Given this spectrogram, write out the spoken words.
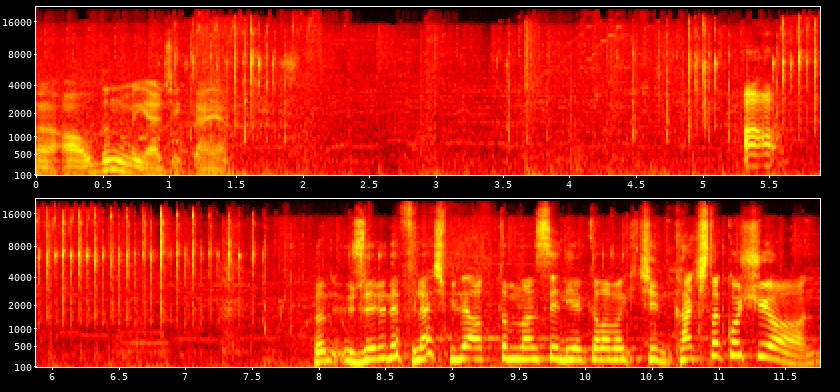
Lan aldın mı gerçekten ya? Aa! Lan üzerine flash bile attım lan seni yakalamak için. Kaçta koşuyorsun?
